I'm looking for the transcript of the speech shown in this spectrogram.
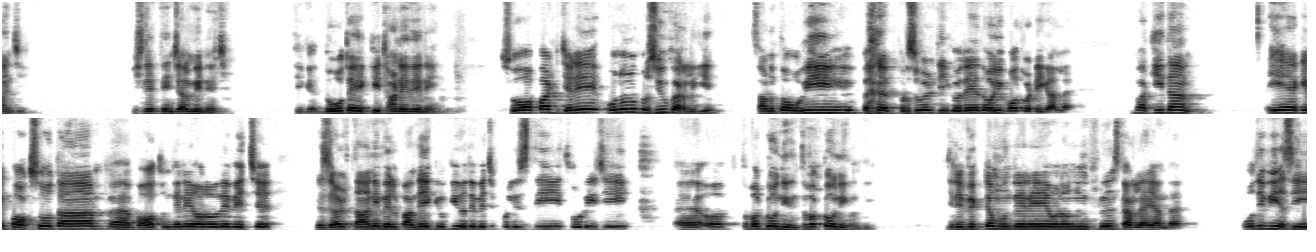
ਹਾਂਜੀ। ਪਿਛਲੇ 3-4 ਮਹੀਨੇ 'ਚ। ਠੀਕ ਹੈ, ਦੋ ਤਾਂ ਇੱਕ ਹੀ ਥਾਣੇ ਦੇ ਨੇ। ਸੋ ਆਪਾਂ ਜਿਹੜੇ ਉਹਨਾਂ ਨੂੰ ਪਰਸਿਊ ਕਰ ਲਈਏ, ਸਾਨੂੰ ਤਾਂ ਉਹੀ ਪਰਸੂਅਲ ਠੀਕ ਹੋ ਰਹੇ ਤਾਂ ਉਹੀ ਬਹੁਤ ਵੱਡੀ ਗੱਲ ਹੈ। ਬਾਕੀ ਤਾਂ ਇਹ ਹੈ ਕਿ ਪੌਕਸੋ ਤਾਂ ਬਹੁਤ ਹੁੰਦੇ ਨੇ ਔਰ ਉਹਦੇ ਵਿੱਚ ਰਿਜ਼ਲਟ ਤਾਂ ਨਹੀਂ ਮਿਲ ਪਾਉਂਦੇ ਕਿਉਂਕਿ ਉਹਦੇ ਵਿੱਚ ਪੁਲਿਸ ਦੀ ਥੋੜੀ ਜੀ ਤਵੱਗੋ ਨਹੀਂ, ਤਵੱਕੋ ਨਹੀਂ ਹੁੰਦੀ। ਜਿਹੜੇ ਵਿਕਟਮ ਹੁੰਦੇ ਨੇ, ਉਹਨਾਂ ਨੂੰ ਇਨਫਲੂਐਂਸ ਕਰ ਲਿਆ ਜਾਂਦਾ ਹੈ। ਉਹਦੀ ਵੀ ਅਸੀਂ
